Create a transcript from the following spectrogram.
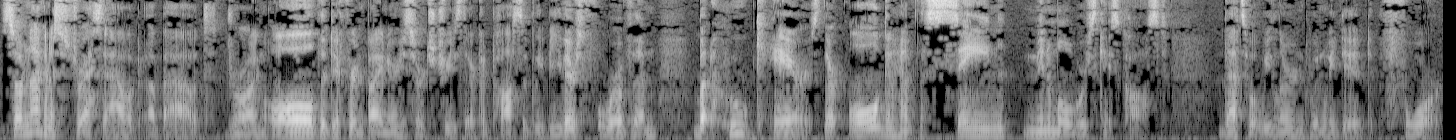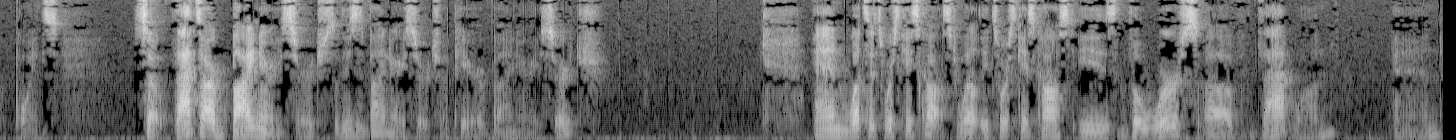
So I'm not going to stress out about drawing all the different binary search trees there could possibly be. There's four of them, but who cares? They're all going to have the same minimal worst case cost. That's what we learned when we did four points. So that's our binary search. So this is binary search up here, binary search. And what's its worst case cost? Well, its worst case cost is the worst of that one and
